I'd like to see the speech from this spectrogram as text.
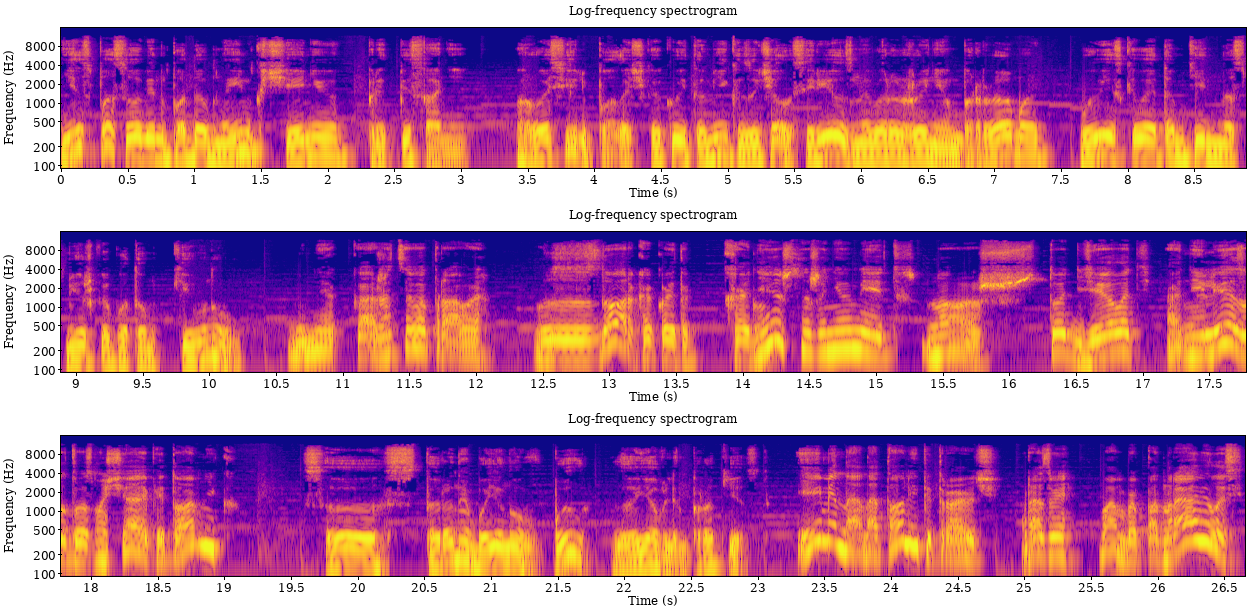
не способен, подобно им, к чтению предписаний. Василий Палыч какой-то миг изучал серьезное выражение Брамы, выискивая там тень насмешка, потом кивнул. «Мне кажется, вы правы. Вздор какой-то, конечно же, не умеет. Но что делать? Они лезут, возмущая питомник?» Со стороны Баянов был заявлен протест. Именно, Анатолий Петрович. Разве вам бы понравилось,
